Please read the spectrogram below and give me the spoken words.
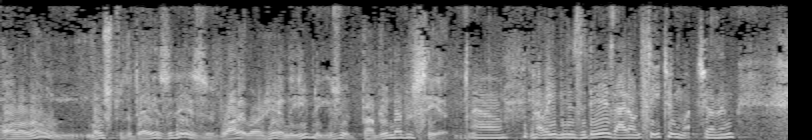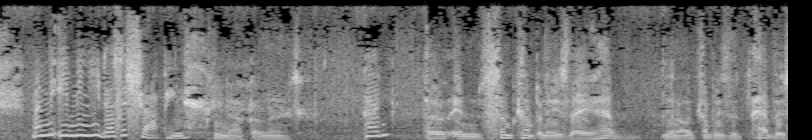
all alone most of the day as it is. If Wally weren't here in the evenings, you'd probably never see it. Oh, well, even as it is, I don't see too much of him. Monday evening, he does his shopping. Pinochle night. Pardon? Uh, in some companies, they have, you know, companies that have this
